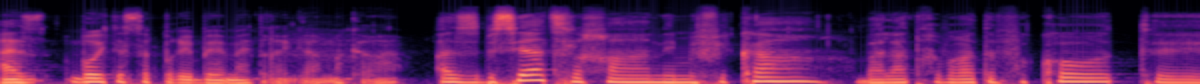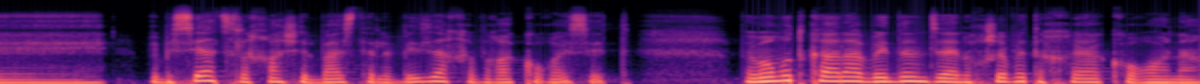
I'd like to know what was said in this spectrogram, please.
אז בואי תספרי באמת רגע מה קרה. אז בשיא ההצלחה אני מפיקה, בעלת חברת הפקות, אה, ובשיא ההצלחה של באז טלוויזיה, החברה קורסת. ומאוד מאוד קל להבין את זה, אני חושבת, אחרי הקורונה.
